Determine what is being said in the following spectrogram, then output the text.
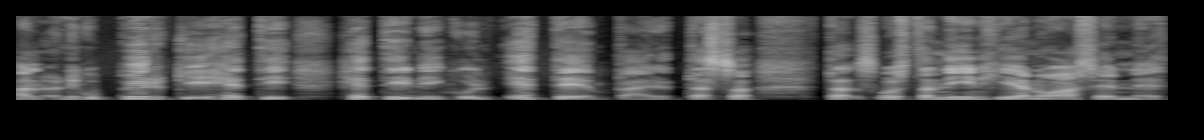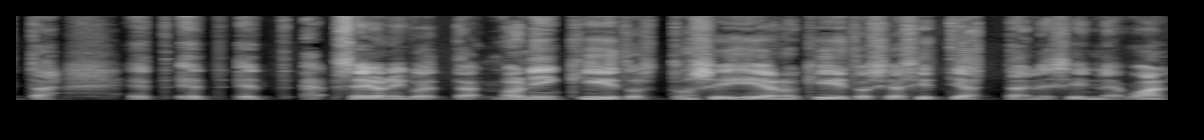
Hän niin kuin pyrkii heti, heti niin kuin eteenpäin. Että tässä on tässä on niin hieno asenne, että et, et, et, se ei ole niin kuin, että no niin kiitos, tosi hieno kiitos ja sitten jättää ne sinne, vaan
